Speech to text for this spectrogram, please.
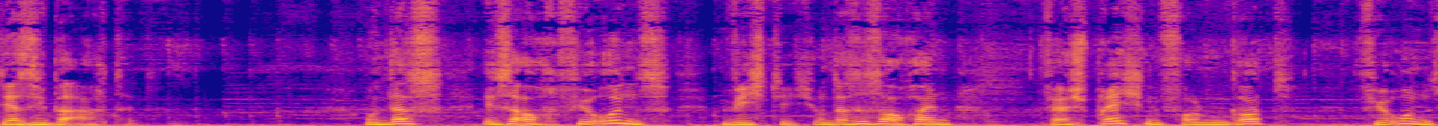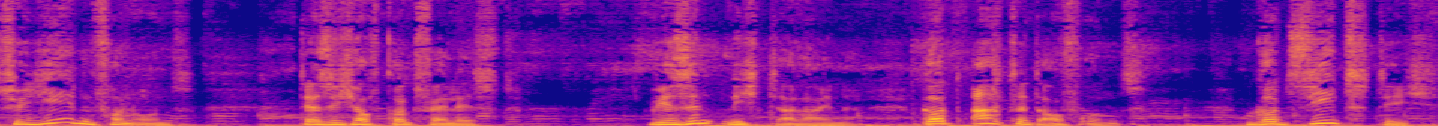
der sie beachtet. Und das ist auch für uns wichtig. Und das ist auch ein Versprechen von Gott für uns, für jeden von uns, der sich auf Gott verlässt. Wir sind nicht alleine. Gott achtet auf uns. Gott sieht dich.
